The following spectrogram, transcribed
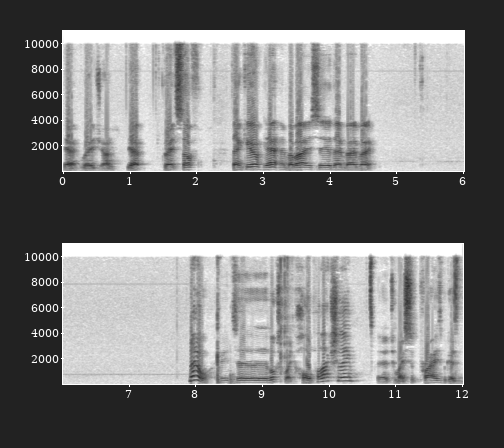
Yeah, great, John. Yeah, great stuff. Thank you. Yeah, and bye bye. See you then. Bye bye. Now, it uh, looks quite hopeful actually. Uh, to my surprise, because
